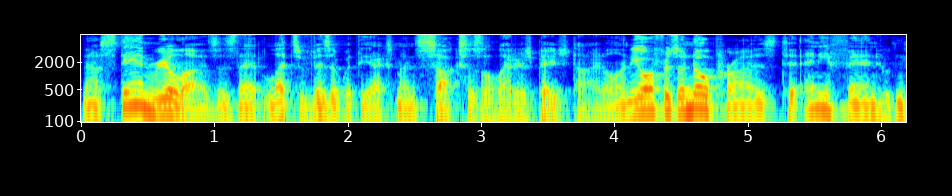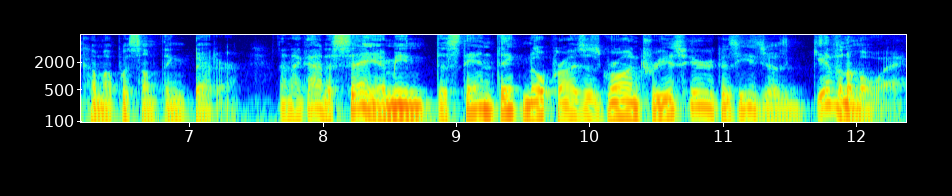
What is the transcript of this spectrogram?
Now, Stan realizes that Let's Visit with the X Men sucks as a letters page title, and he offers a no prize to any fan who can come up with something better. And I gotta say, I mean, does Stan think no prizes grow on trees here? Because he's just giving them away.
